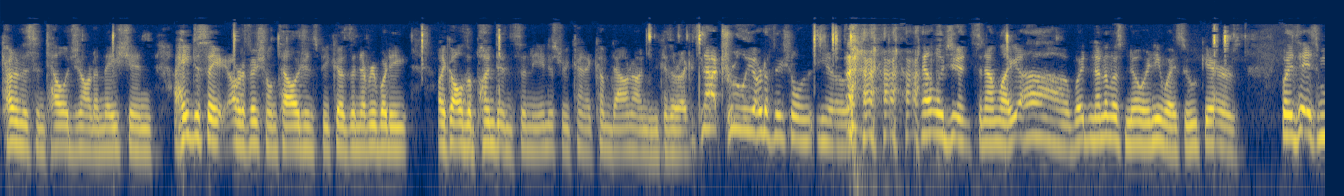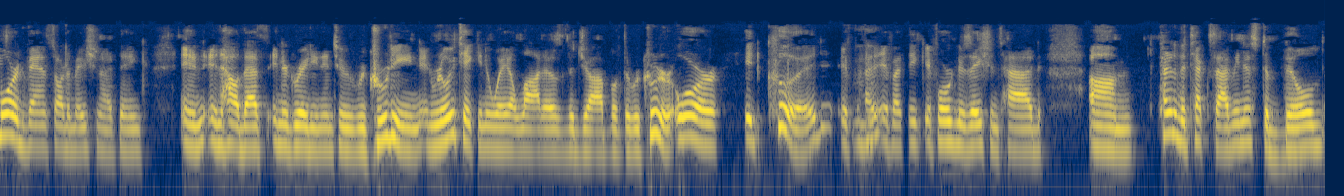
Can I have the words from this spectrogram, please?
kind of this intelligent automation. I hate to say artificial intelligence because then everybody, like all the pundits in the industry, kind of come down on you because they're like, it's not truly artificial, you know, intelligence. And I'm like, ah, but none of us know anyway, so who cares? But it's, it's more advanced automation, I think, and and how that's integrating into recruiting and really taking away a lot of the job of the recruiter. Or it could, if if I think if organizations had. Um, kind of the tech savviness to build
